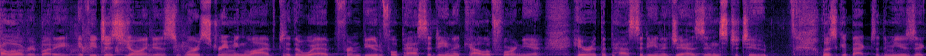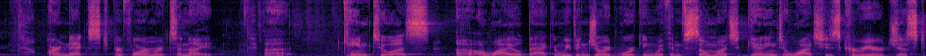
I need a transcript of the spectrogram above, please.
Hello, everybody. If you just joined us, we're streaming live to the web from beautiful Pasadena, California, here at the Pasadena Jazz Institute. Let's get back to the music. Our next performer tonight uh, came to us uh, a while back, and we've enjoyed working with him so much, getting to watch his career just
